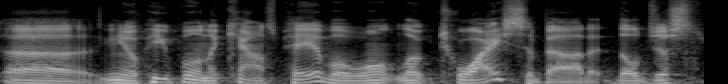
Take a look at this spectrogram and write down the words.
uh, you know people in accounts payable won't look twice about it. They'll just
